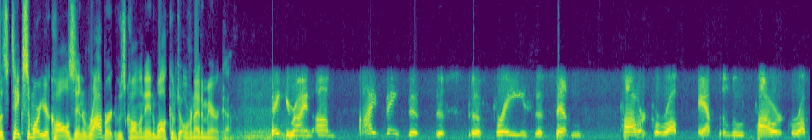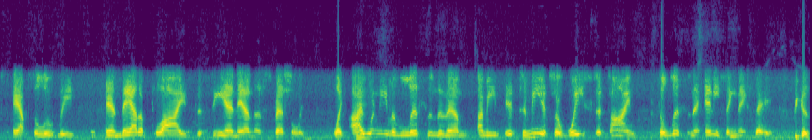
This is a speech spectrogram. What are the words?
Let's take some more of your calls. in. Robert, who's calling in, welcome to Overnight America. Thank you, Ryan. Um, I think that the, the phrase, the sentence, power corrupts, absolute power corrupts absolutely, and that applies to CNN especially. Like, I hmm. wouldn't even listen to them. I mean, it to me, it's a waste of time to listen to anything they say because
